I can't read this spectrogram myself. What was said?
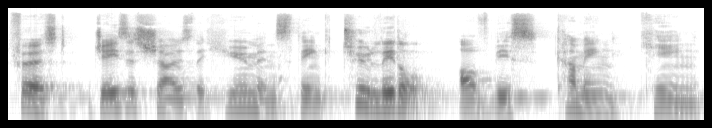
First, Jesus shows that humans think too little of this coming king.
